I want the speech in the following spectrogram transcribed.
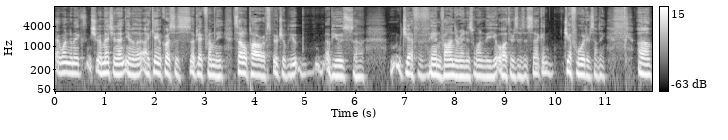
I wanted to make sure I mention that. You know, I came across this subject from the subtle power of spiritual abuse. Uh, Jeff Van Vonderen is one of the authors. There's a second, Jeff Wood or something. Um,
